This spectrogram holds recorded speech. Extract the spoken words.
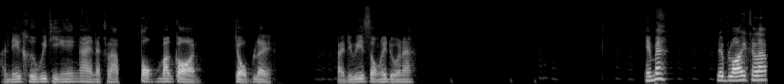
อันนี้คือวิธีง่าย ๆนะครับ ตกมาก่อนจบเลยไปดิพี่ส่งให้ดูนะ เห็นไหมเรียบร้อยครับ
